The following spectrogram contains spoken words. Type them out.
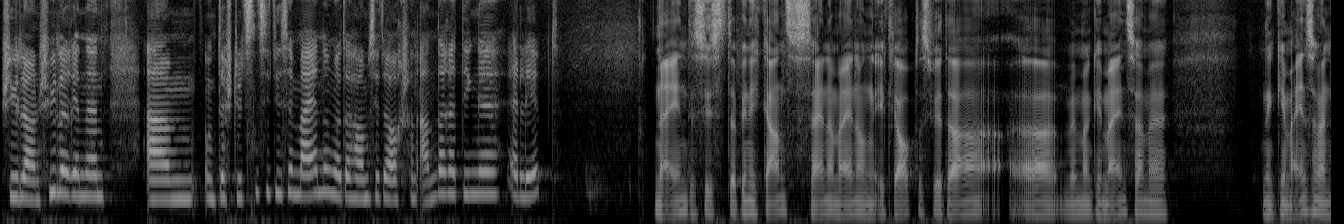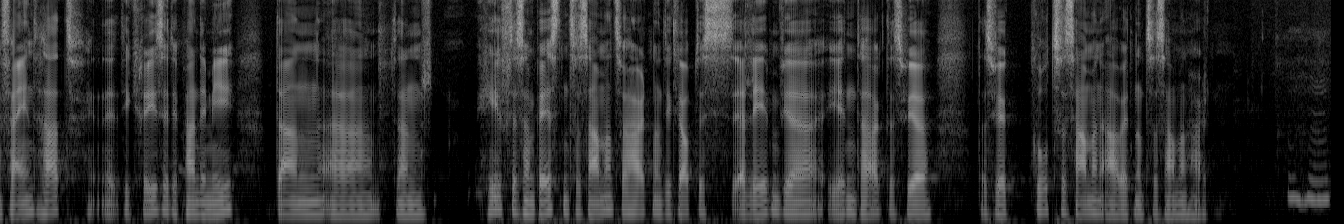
Schüler und Schülerinnen. Ähm, unterstützen Sie diese Meinung oder haben Sie da auch schon andere Dinge erlebt? Nein, das ist, da bin ich ganz seiner Meinung. Ich glaube, dass wir da, äh, wenn man gemeinsame, einen gemeinsamen Feind hat, die Krise, die Pandemie, dann, äh, dann hilft es am besten zusammenzuhalten und ich glaube, das erleben wir jeden Tag, dass wir, dass wir gut zusammenarbeiten und zusammenhalten. Mhm.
